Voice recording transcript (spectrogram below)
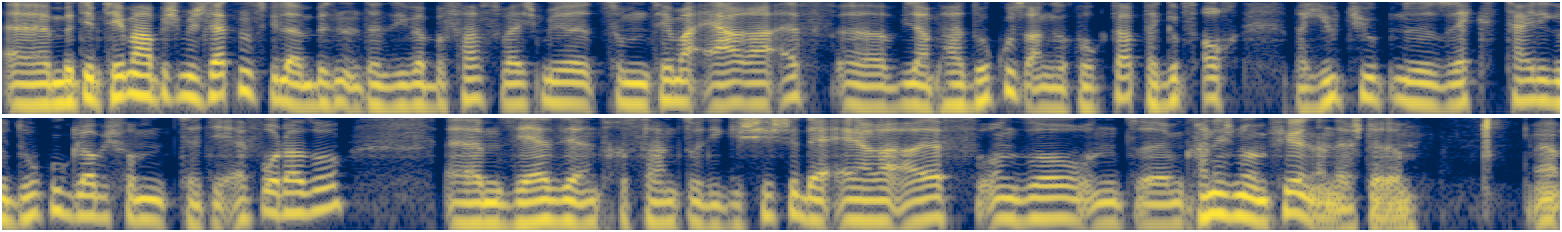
Äh, mit dem Thema habe ich mich letztens wieder ein bisschen intensiver befasst, weil ich mir zum Thema RAF äh, wieder ein paar Dokus angeguckt habe. Da gibt es auch bei YouTube eine sechsteilige Doku, glaube ich, vom ZDF oder so. Ähm, sehr, sehr interessant, so die Geschichte der RAF und so und ähm, kann ich nur empfehlen an der Stelle. Ja.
